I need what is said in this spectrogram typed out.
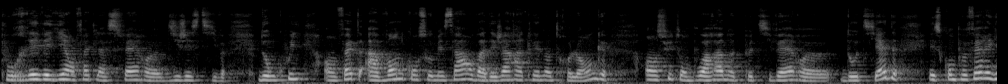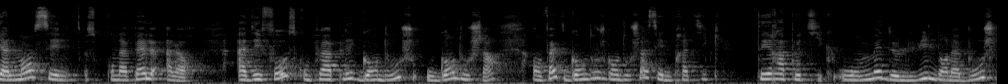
pour réveiller en fait la sphère euh, digestive. Donc oui, en fait, avant de consommer ça, on va déjà racler notre langue. Ensuite, on boira notre petit verre euh, d'eau tiède. Et ce qu'on peut faire également, c'est ce qu'on appelle alors à défaut, ce qu'on peut appeler gandouche ou gandoucha. En fait, gandouche, gandoucha, c'est une pratique thérapeutique où on met de l'huile dans la bouche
